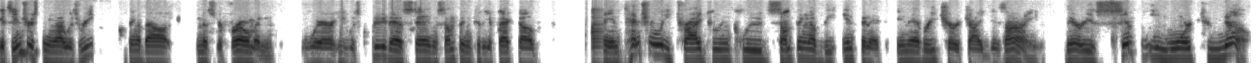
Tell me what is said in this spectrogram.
It's interesting i was reading something about Mr. Frohman where he was quoted as saying something to the effect of, I intentionally tried to include something of the infinite in every church I design. There is simply more to know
